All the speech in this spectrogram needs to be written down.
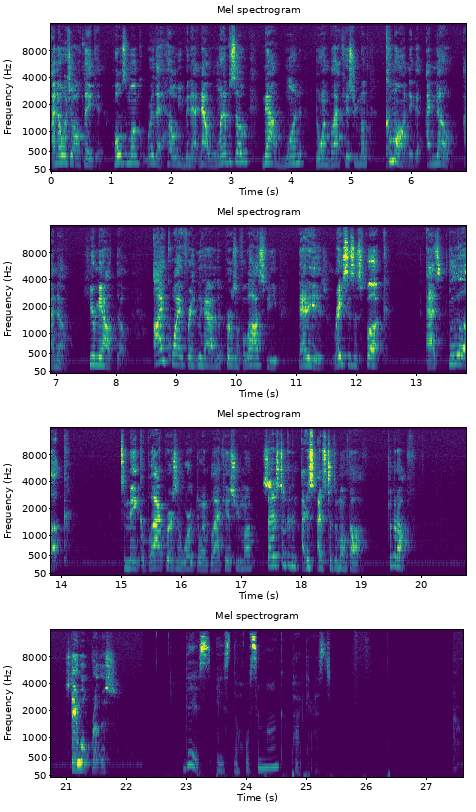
I know what y'all thinking. Wholesome Monk, where the hell have you been at? Now one episode, now one during Black History Month. Come on, nigga. I know, I know. Hear me out though. I quite frankly have the personal philosophy that is racist as fuck, as fuck, to make a black person work during Black History Month. So I just took it. I just I just took the month off. Took it off. Stay woke, brothers. This is the Wholesome Monk Podcast.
